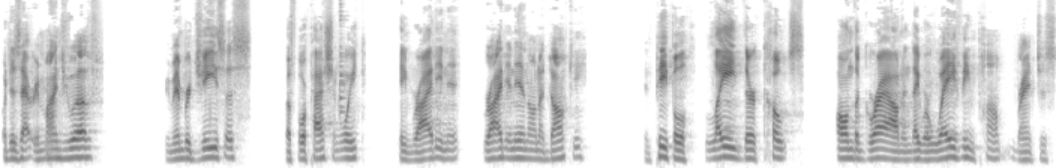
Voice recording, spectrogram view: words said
What does that remind you of? Remember Jesus before Passion Week came riding in, riding in on a donkey, and people laid their coats on the ground and they were waving palm branches.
